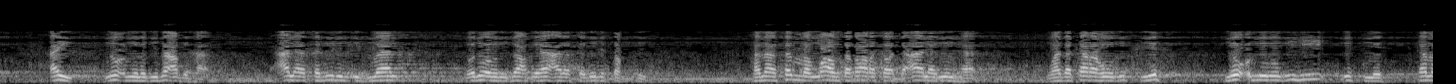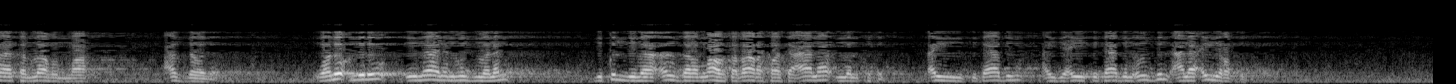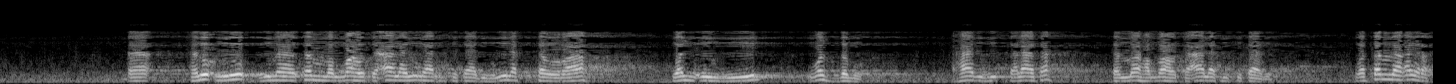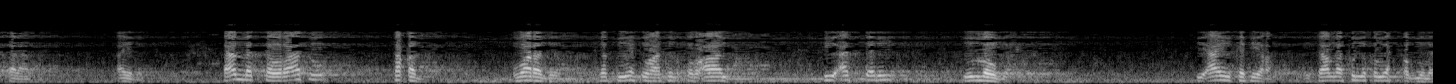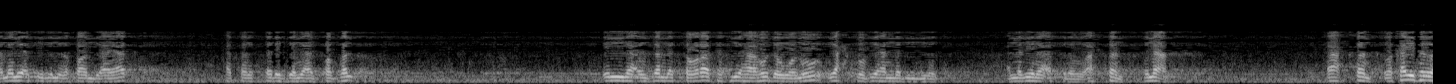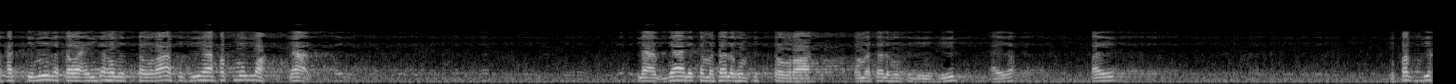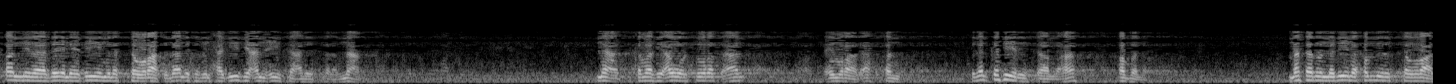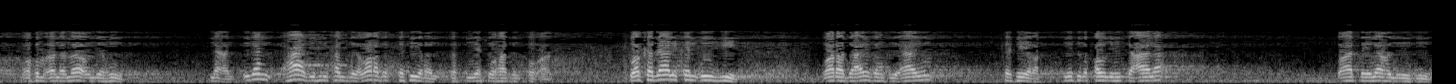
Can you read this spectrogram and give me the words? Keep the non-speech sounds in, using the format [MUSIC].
أي نؤمن ببعضها على سبيل الإجمال ونؤمن ببعضها على سبيل التفصيل. فما سمى الله تبارك وتعالى منها وذكره باسمه نؤمن به باسمه كما سماه الله عز وجل. ونؤمن إيمانا مجملا بكل ما أنزل الله تبارك وتعالى من الكتب. أي كتاب أي باي كتاب أنزل على أي رسول فنؤمن بما سمى الله تعالى منها في كتابه من التوراة والإنجيل والزبور. هذه الثلاثة سماها الله تعالى في كتابه وسمى غير الثلاثة أيضا. فأما التوراة فقد ورد تسميتها في القرآن في أكثر من موضع في آية كثيرة. إن شاء الله كلكم يحفظ منها. من يأتي بالإعطان بآيات؟ حتى نسترد جميعا. تفضل. إلا أنزلنا التوراة فيها هدى ونور يحكم بها النبيون الذين أسلموا. أحسنت. نعم. أحسنت. وكيف يحكمونك وعندهم التوراة فيها حكم الله؟ نعم. نعم ذلك مثلهم في التوراة ومثلهم في الإنجيل. أيوه. طيب. مصدقا لما بين يديه من التوراة ذلك في الحديث عن عيسى عليه السلام. نعم. نعم كما في أول سورة آل عمران. أحسنت. إذا كثير إن شاء الله ها؟ تفضل. مثل الذين حملوا التوراة وهم علماء اليهود. نعم. إذا هذه الحمد لله وردت كثيرا تسميتها في القرآن. وكذلك الإنجيل. ورد أيضا في آية كثيرة مثل قوله تعالى وآتيناه الإنجيل.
